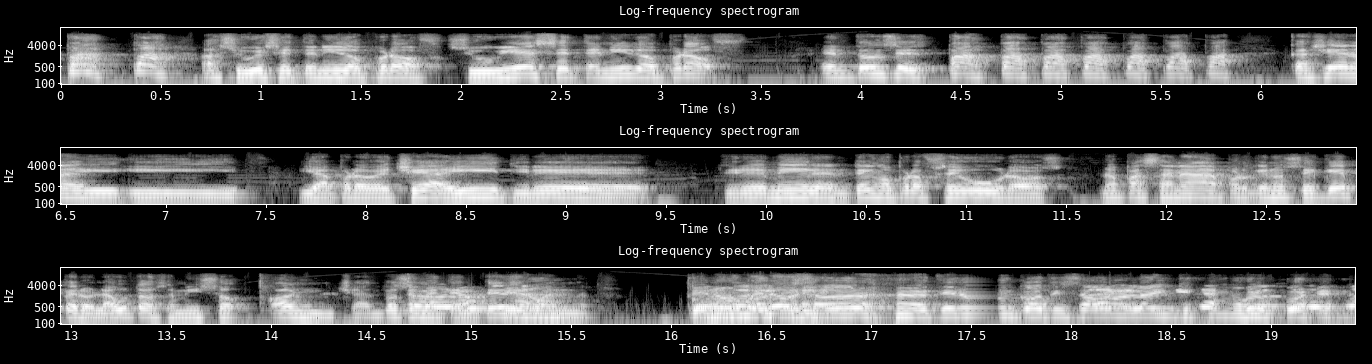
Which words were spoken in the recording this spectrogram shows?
¡Pa! ¡Pa! Ah, si hubiese tenido prof, si hubiese tenido prof. Entonces, pa, pa, pa, pa, pa, pa, pa. Cayeron y, y, y aproveché ahí, tiré, tiré, miren, tengo prof seguros, no pasa nada porque no sé qué, pero el auto se me hizo concha. Entonces No, me no, tenté de pero- cuando. Tiene un, cotizador, tiene un cotizador online que es muy bueno.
